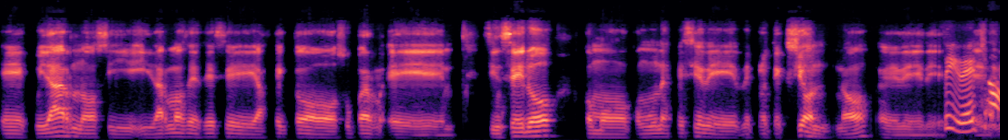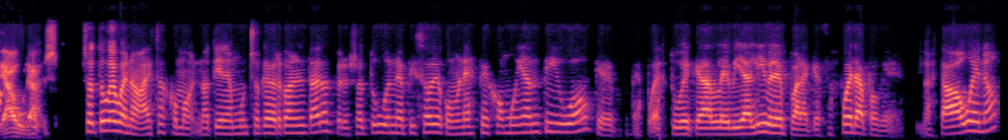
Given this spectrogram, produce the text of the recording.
eh, cuidarnos y, darnos desde ese aspecto súper sincero, como, como una especie de, protección, ¿no? de, sí, de hecho, de aura. Yo tuve, bueno, esto es como, no tiene mucho que ver con el tarot, pero yo tuve un episodio con un espejo muy antiguo, que después tuve que darle vida libre para que se fuera porque no estaba bueno.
